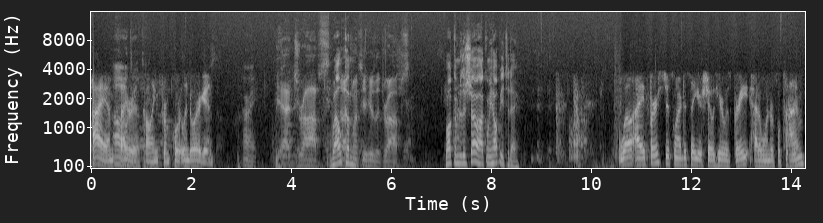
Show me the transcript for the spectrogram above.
Hi, I'm Oh, okay, Cyrus okay. calling from Portland, Oregon. All right. Yeah, drops. Welcome. Doug wants you to hear the drops. Welcome to the show. How can we help you today? Well, I first just wanted to say your show here was great. Had a wonderful time.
